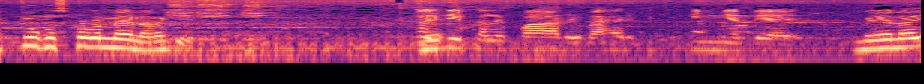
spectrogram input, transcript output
একটু খোঁজ খবর নেয় না নাকি? ওই যে কালে পারে বাইরে কিছু কিনিয়ে দেয়। মেয়ে নাই?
